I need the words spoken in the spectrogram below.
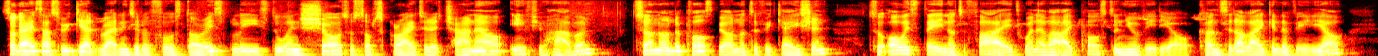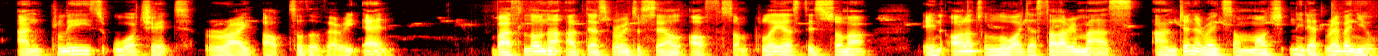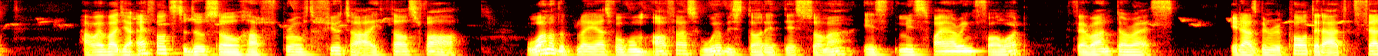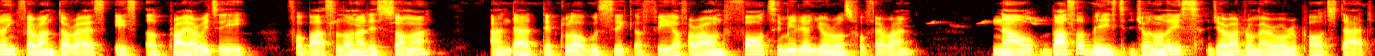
So guys, as we get right into the full stories, please do ensure to subscribe to the channel if you haven't. Turn on the post bell notification to always stay notified whenever I post a new video. Consider liking the video and please watch it right up to the very end. Barcelona are desperate to sell off some players this summer in order to lower their salary mass and generate some much needed revenue. However, their efforts to do so have proved futile thus far. One of the players for whom offers will be studied this summer is misfiring forward Ferran Torres. It has been reported that selling Ferran Torres is a priority for Barcelona this summer and that the club will seek a fee of around 40 million euros for Ferran. Now, Barca-based journalist Gerard Romero reports that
